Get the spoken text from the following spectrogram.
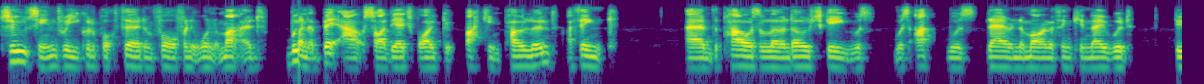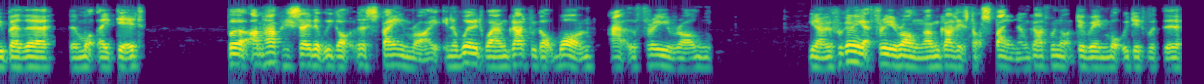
two teams where you could have put third and fourth and it wouldn't have mattered. We went a bit outside the edge by back in Poland. I think um, the powers of Lewandowski was was at, was there in the mind of thinking they would do better than what they did. But I'm happy to say that we got Spain right. In a weird way, I'm glad we got one out of the three wrong you know, if we're going to get three wrong, I'm glad it's not Spain. I'm glad we're not doing what we did with the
